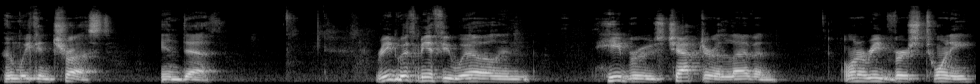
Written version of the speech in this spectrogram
whom we can trust in death. Read with me, if you will, in Hebrews chapter 11. I want to read verse 20,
